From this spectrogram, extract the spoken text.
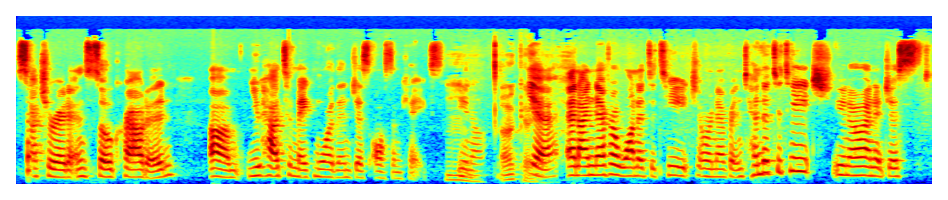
saturated and so crowded. Um, you had to make more than just awesome cakes, mm. you know. Okay. Yeah, and I never wanted to teach or never intended to teach, you know, and it just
